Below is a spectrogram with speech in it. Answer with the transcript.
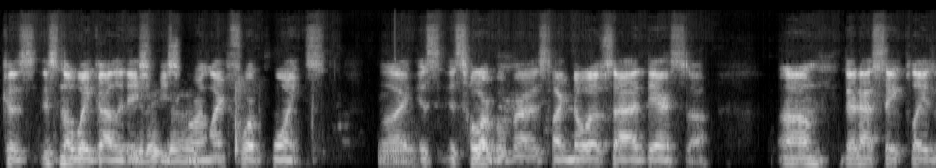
because there's no way Golladay Yeah, should be done. scoring like four points. Like it's it's horrible, bro. It's like no upside there. So um, they're not safe plays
